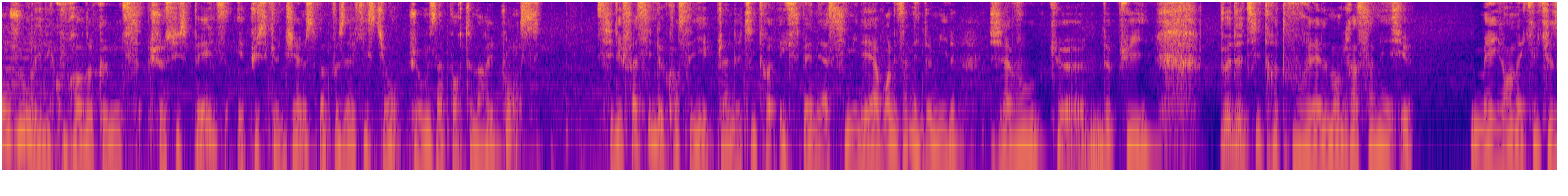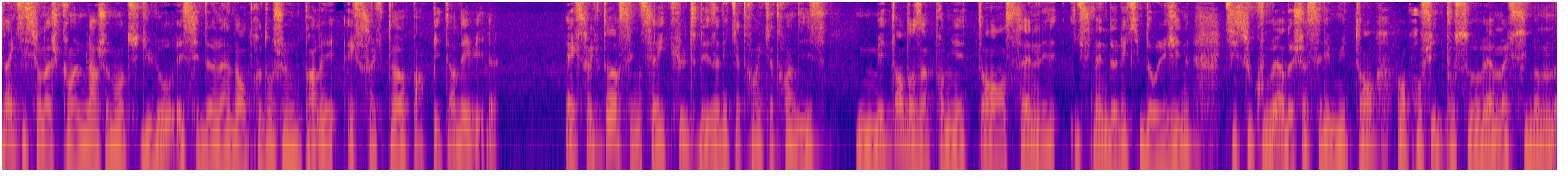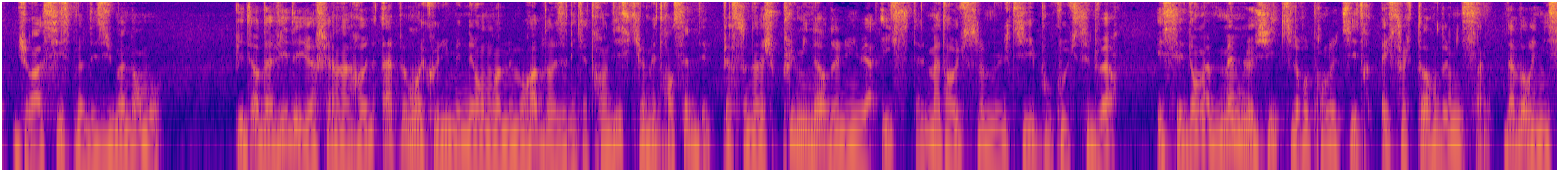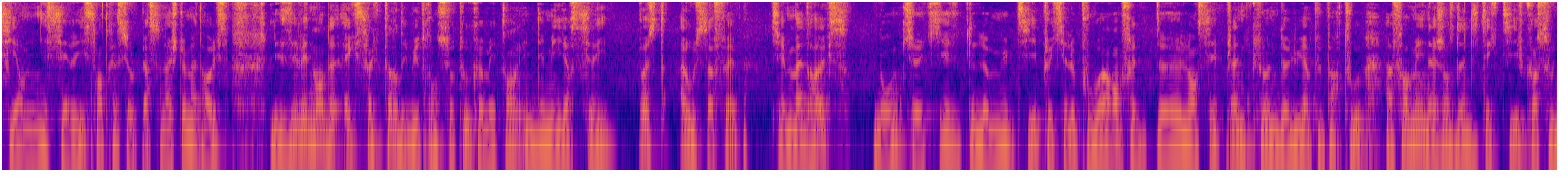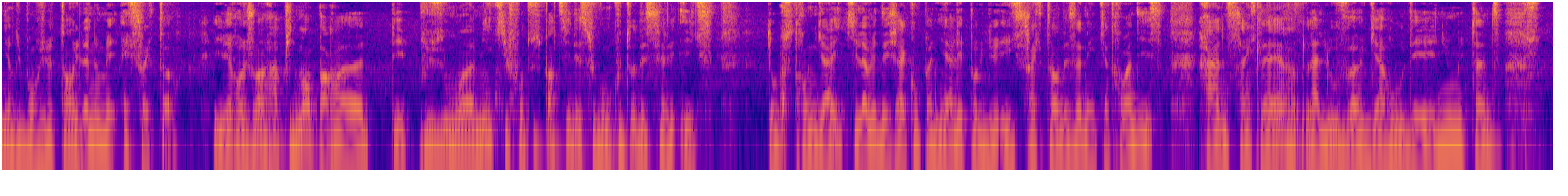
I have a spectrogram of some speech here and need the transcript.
Bonjour les découvreurs de comics, je suis Spades et puisque James m'a posé la question, je vous apporte ma réponse. S'il est facile de conseiller plein de titres X-Men et assimilés avant les années 2000, j'avoue que, depuis, peu de titres trouvent réellement grâce à mes yeux. Mais il en a quelques-uns qui surnagent quand même largement au-dessus du lot et c'est de l'un d'entre eux dont je vais vous parler, X-Factor par Peter David. X-Factor, c'est une série culte des années 80-90 mettant dans un premier temps en scène les X-Men de l'équipe d'origine qui, sous couvert de chasser les mutants, en profitent pour sauver un maximum du racisme des humains normaux. Peter David il va faire un run un peu moins connu mais néanmoins mémorable dans les années 90 qui va mettre en scène des personnages plus mineurs de l'univers X tels Madrox, l'homme multiple ou Quicksilver. Et c'est dans la même logique qu'il reprend le titre X-Factor en 2005. D'abord initié en mini-série centrée sur le personnage de Madrox, les événements de X-Factor débuteront surtout comme étant une des meilleures séries post-House of M. James Madrox, donc euh, qui est l'homme multiple, qui a le pouvoir en fait de lancer plein de clones de lui un peu partout, a formé une agence de détectives qu'en souvenir du bon vieux temps il a nommé X-Factor. Il est rejoint rapidement par euh, des plus ou moins amis qui font tous partie des seconds couteaux des séries X. Donc Strong Guy, qu'il avait déjà accompagné à l'époque du X-Factor des années 90, Ryan Sinclair, la louve garou des New Mutants,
